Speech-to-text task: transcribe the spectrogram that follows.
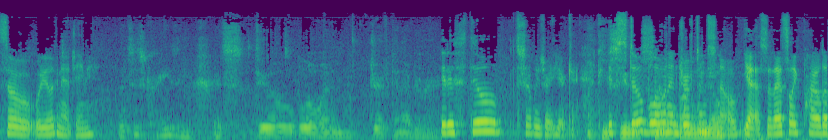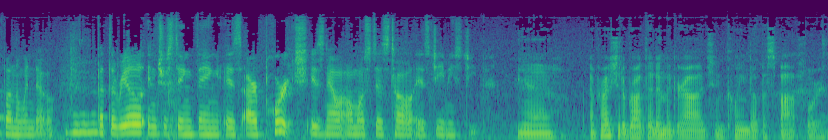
So, what are you looking at, Jamie? This is crazy. It's still blowing and drifting everywhere. It is still. Shelby's right here. Okay. Can you It's see the still blowing and up on the drifting snow. Yeah, so that's like piled up on the window. but the real interesting thing is our porch is now almost as tall as Jamie's Jeep. Yeah, I probably should have brought that in the garage and cleaned up a spot for it.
